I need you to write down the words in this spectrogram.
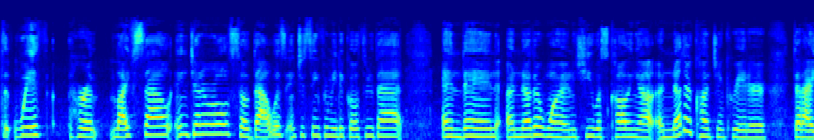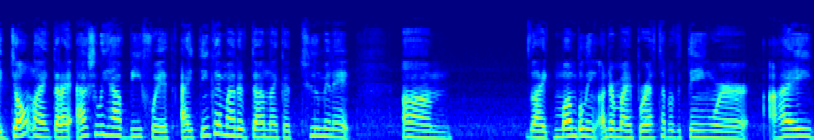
th- with her lifestyle in general. So that was interesting for me to go through that. And then another one, she was calling out another content creator that I don't like, that I actually have beef with. I think I might have done like a two minute, um, like mumbling under my breath type of a thing where I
